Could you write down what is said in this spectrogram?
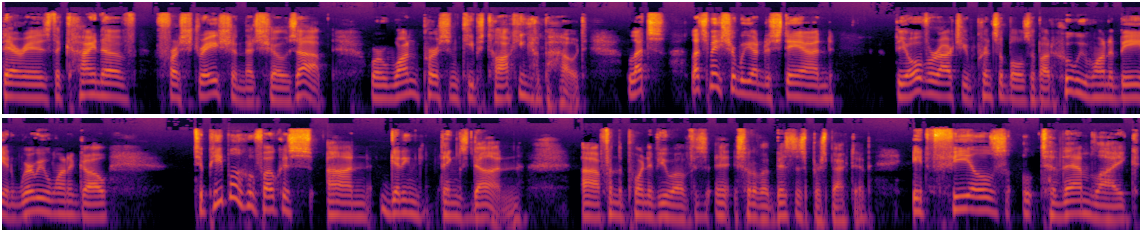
there is the kind of frustration that shows up where one person keeps talking about let's let's make sure we understand the overarching principles about who we want to be and where we want to go to people who focus on getting things done uh, from the point of view of uh, sort of a business perspective it feels to them like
